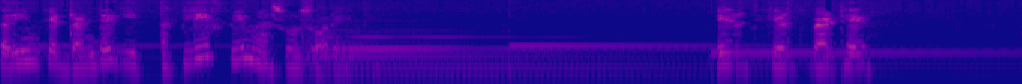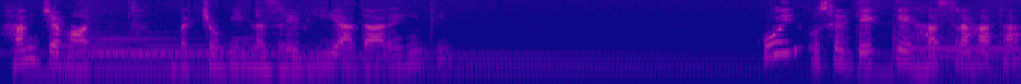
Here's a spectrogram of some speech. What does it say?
کریم کے ڈنڈے کی تکلیف بھی محسوس ہو رہی تھی۔ ارد گرد بیٹھے ہم جماعت بچوں کی نظریں بھی یاد آ رہی تھی کوئی اسے دیکھ کے ہنس رہا تھا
